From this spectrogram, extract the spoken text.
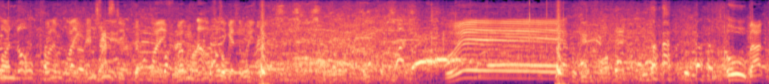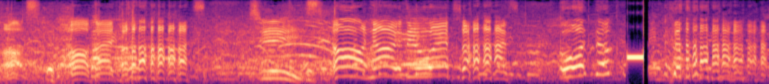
by not kind of playing fantastic, but playing well enough to get the win. Oh, bad pass. Oh, bad pass. Jeez. Oh, no, it's even worse. What the f-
